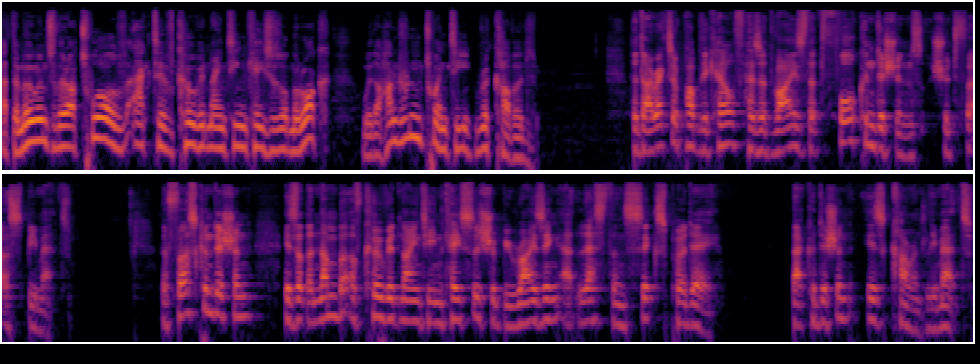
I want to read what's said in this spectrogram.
At the moment, there are 12 active COVID 19 cases on the rock, with 120 recovered. The Director of Public Health has advised that four conditions should first be met. The first condition is that the number of COVID 19 cases should be rising at less than six per day. That condition is currently met.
